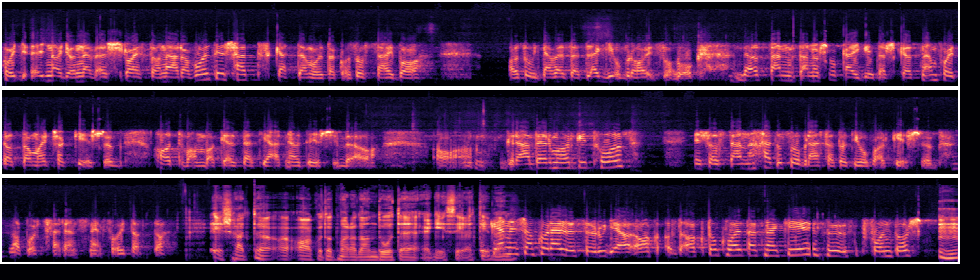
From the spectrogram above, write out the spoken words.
hogy egy nagyon neves rajztanára volt, és hát ketten voltak az osztályban az úgynevezett legjobb rajzolók. De aztán utána sokáig édeskezt nem folytatta, majd csak később 60-ba kezdett járni a Désibe a, a Gráber Margithoz, és aztán hát a szobrászatot jóval később Laporc Ferencnél folytatta. És hát alkotott maradandót egész életében. Igen, és akkor először ugye az aktok voltak neki fontos, uh-huh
